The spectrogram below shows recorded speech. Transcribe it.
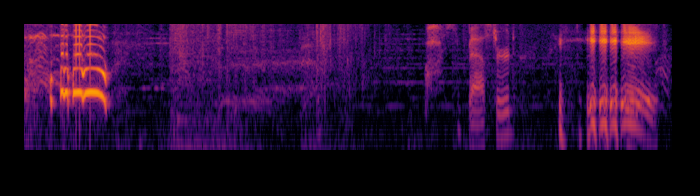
Ah, you bastard.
